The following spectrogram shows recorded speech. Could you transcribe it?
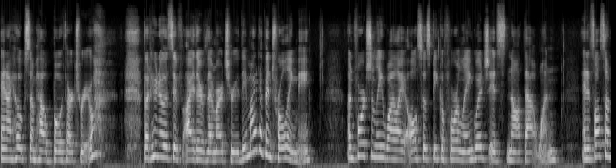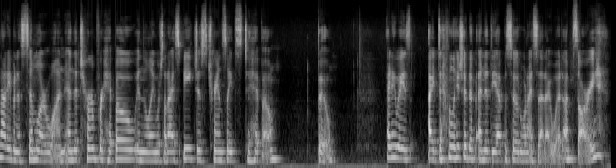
and I hope somehow both are true. but who knows if either of them are true? They might have been trolling me. Unfortunately, while I also speak a foreign language, it's not that one. And it's also not even a similar one, and the term for hippo in the language that I speak just translates to hippo. Boo. Anyways, I definitely should have ended the episode when I said I would. I'm sorry.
